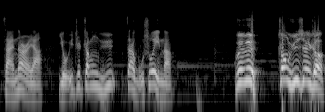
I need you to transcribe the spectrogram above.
在那儿呀，有一只章鱼在午睡呢。喂喂，章鱼先生，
